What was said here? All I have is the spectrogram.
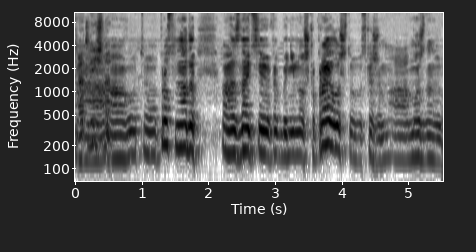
А, Отлично. а вот, э, просто надо а, знать э, как бы немножко правила, что, скажем, а, можно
